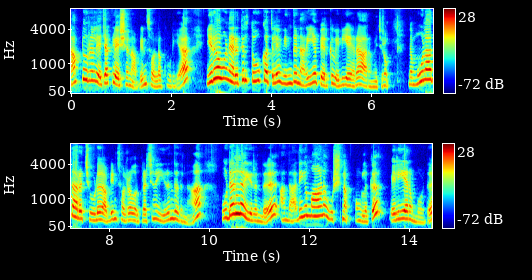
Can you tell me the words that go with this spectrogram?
நாக்டூரல் எஜாகுலேஷன் அப்படின்னு சொல்லக்கூடிய இரவு நேரத்தில் தூக்கத்திலே விந்து நிறைய பேருக்கு வெளியேற ஆரம்பிச்சிடும் இந்த மூலாதார சூடு அப்படின்னு சொல்கிற ஒரு பிரச்சனை இருந்ததுன்னா உடல்ல இருந்து அந்த அதிகமான உஷ்ணம் உங்களுக்கு வெளியேறும் போது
